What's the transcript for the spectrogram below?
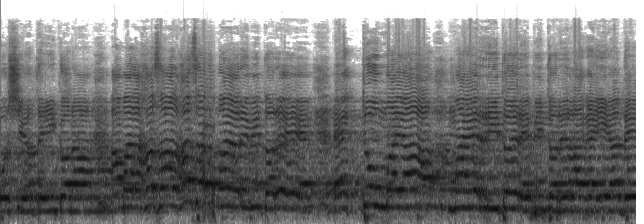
বসিয়াতেই করা আমার হাজার হাজার মায়ের ভিতরে, একটু মায়া মায়ের হৃদয়ের ভিতরে লাগাইয়া দে।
